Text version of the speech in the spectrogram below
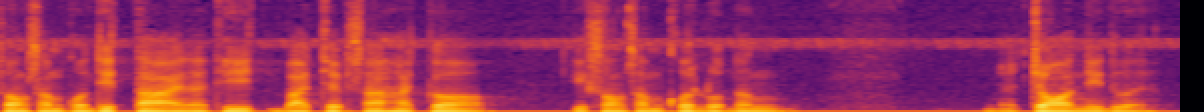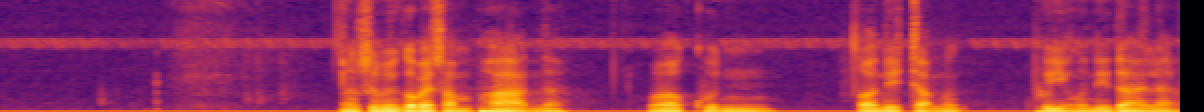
สองสามคนที่ตายนะที่บาดเจ็บสาหัสก็อีกสองสามคนรวมทั้งจอนนี้ด้วย นักสืบก็ไปสัมภาษณ์นะว่าคุณตอนนี้จับผู้หญิงคนนี้ได้แล้ว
